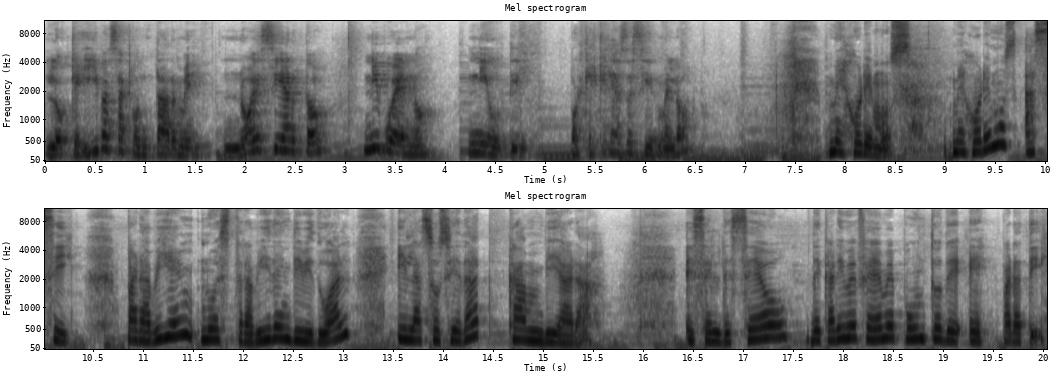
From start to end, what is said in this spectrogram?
lo que ibas a contarme no es cierto, ni bueno, ni útil. ¿Por qué querías decírmelo? Mejoremos, mejoremos así. Para bien nuestra vida individual y la sociedad cambiará es el deseo de caribefm.de para ti.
